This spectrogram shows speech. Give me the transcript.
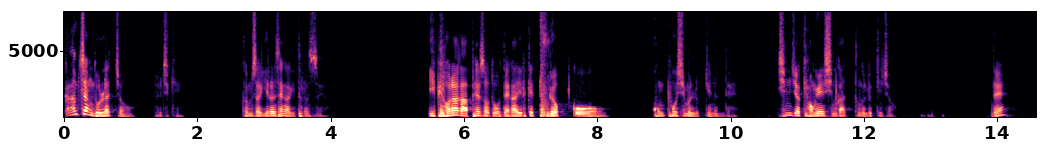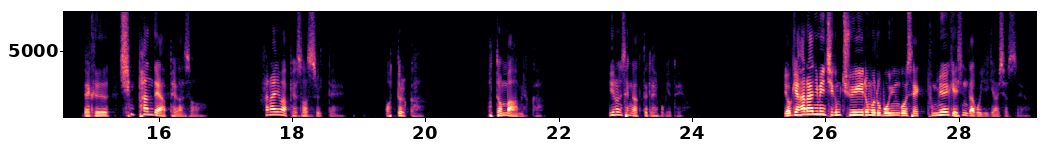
깜짝 놀랐죠, 솔직히. 그러면서 이런 생각이 들었어요. 이 벼락 앞에서도 내가 이렇게 두렵고 공포심을 느끼는데 심지어 경외심 같은 걸 느끼죠. 근데 내 그 심판대 앞에 가서 하나님 앞에 섰을 때 어떨까? 어떤 마음일까? 이런 생각들을 해보게 돼요. 여기 하나님이 지금 주의 이름으로 모인 곳에 분명히 계신다고 얘기하셨어요.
